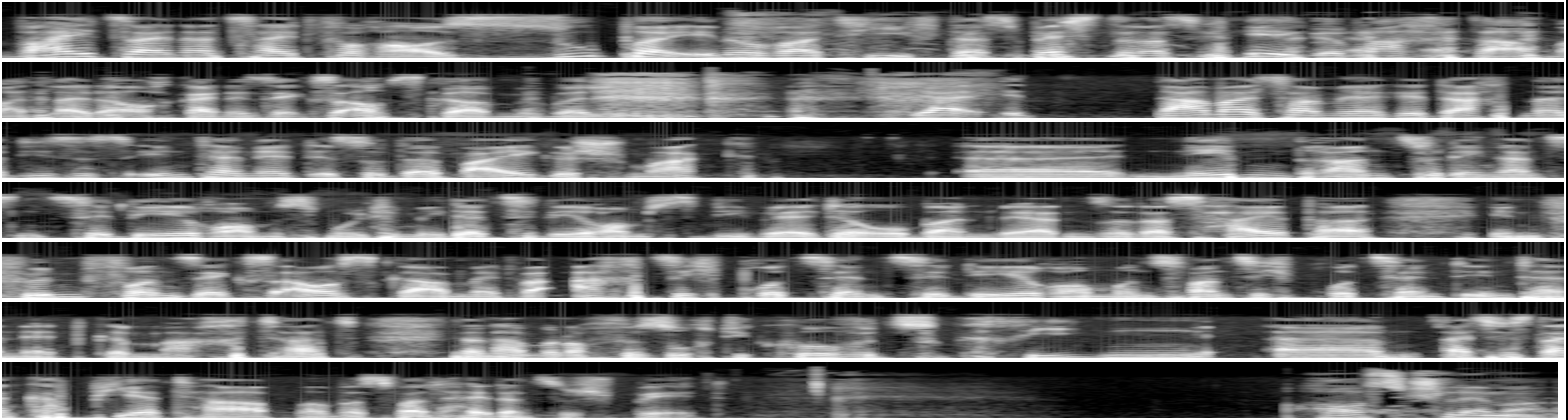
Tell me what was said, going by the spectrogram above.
Weit seiner Zeit voraus. Super innovativ. Das Beste, was wir je gemacht haben. Hat leider auch keine sechs Ausgaben überlebt. Ja, damals haben wir gedacht, na, dieses Internet ist so der Beigeschmack, äh, nebendran zu den ganzen CD-ROMs, Multimedia-CD-ROMs, die die Welt erobern werden, so dass Hyper in fünf von sechs Ausgaben etwa 80 Prozent CD-ROM und 20 Prozent Internet gemacht hat. Dann haben wir noch versucht, die Kurve zu kriegen, ähm, als wir es dann kapiert haben, aber es war leider zu spät. Horst Schlemmer.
